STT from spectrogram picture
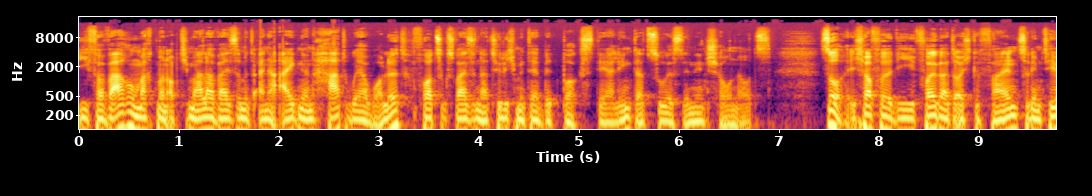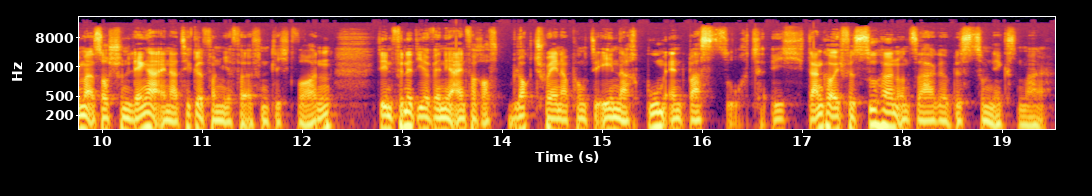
Die Verwahrung macht man optimalerweise mit einer eigenen Hardware-Wallet, vorzugsweise natürlich mit der Bitbox. Der Link dazu ist in den Show Notes. So, ich hoffe, die Folge hat euch gefallen. Zu dem Thema ist auch schon länger ein Artikel von mir veröffentlicht worden. Den findet ihr, wenn ihr einfach auf blocktrainer.de nach Boom and Bust sucht. Ich danke euch fürs Zuhören und sage bis zum nächsten Mal.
